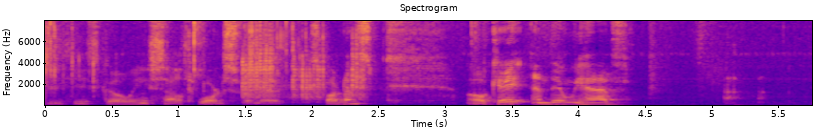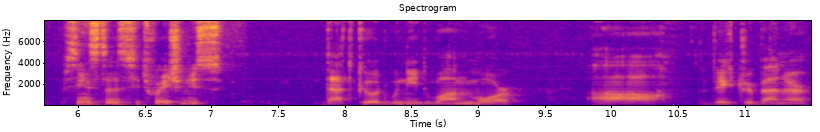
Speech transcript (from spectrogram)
this is going southwards for the Spartans. Okay, and then we have, since the situation is that good, we need one more uh, victory banner.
